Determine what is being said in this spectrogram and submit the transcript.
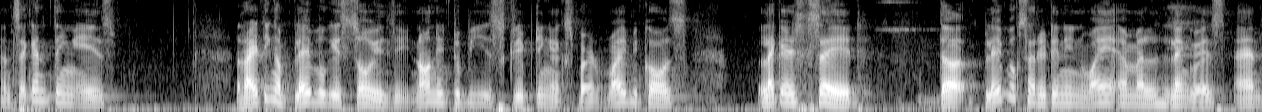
And second thing is writing a playbook is so easy. No need to be a scripting expert. Why? Because like I said the playbooks are written in YML language and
